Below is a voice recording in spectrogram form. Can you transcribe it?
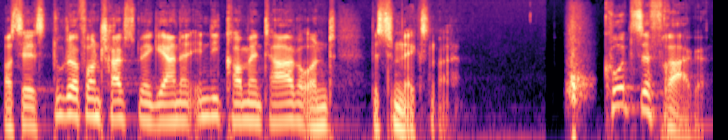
Was hältst du davon? Schreib's mir gerne in die Kommentare und bis zum nächsten Mal. Kurze Frage.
